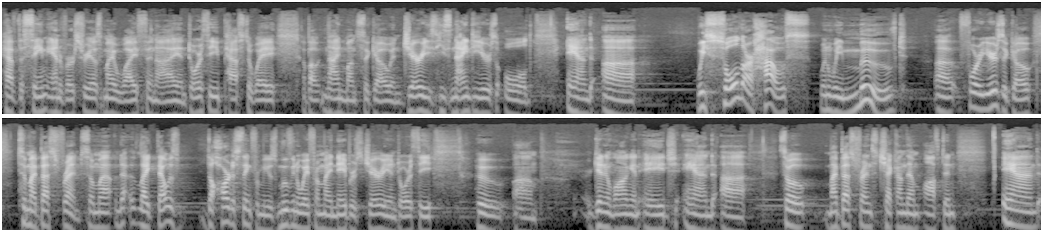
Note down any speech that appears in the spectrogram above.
have the same anniversary as my wife and I, and Dorothy passed away about nine months ago, and Jerry, he's 90 years old. And uh, we sold our house when we moved uh, four years ago to my best friend. So, my, like, that was the hardest thing for me was moving away from my neighbors, Jerry and Dorothy, who um, are getting along in age. And uh, so my best friends check on them often. And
